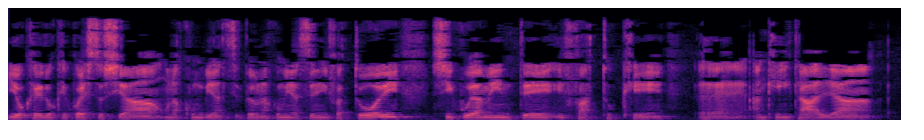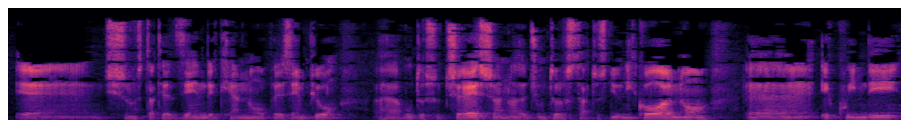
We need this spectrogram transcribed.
Io credo che questo sia una combinazione, per una combinazione di fattori, sicuramente il fatto che eh, anche in Italia eh, ci sono state aziende che hanno per esempio eh, avuto successo, hanno raggiunto lo status di unicorno eh, e quindi...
